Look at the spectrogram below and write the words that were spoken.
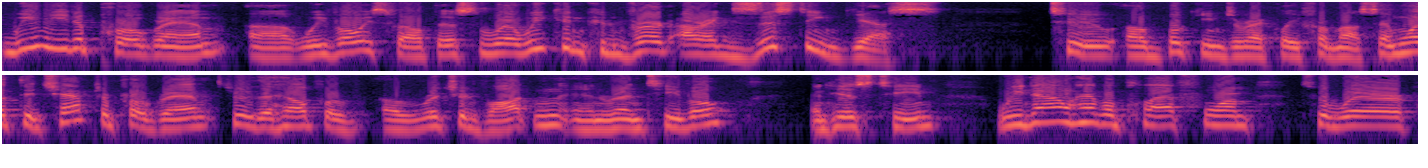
we need a program, uh, we've always felt this, where we can convert our existing guests to uh, booking directly from us. And what the chapter program, through the help of uh, Richard Vaughton and Rentivo and his team, we now have a platform to where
